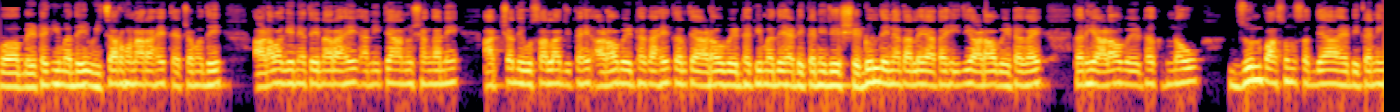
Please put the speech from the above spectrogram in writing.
ब- बैठकीमध्ये विचार होणार आहे त्याच्यामध्ये आढावा घेण्यात येणार आहे आणि त्या अनुषंगाने आजच्या दिवसाला जी काही आढावा बैठक आहे तर त्या आढावा बैठकीमध्ये या ठिकाणी जे शेड्यूल देण्यात आलं आहे आता ही जी आढावा बैठक आहे तर ही आढावा बैठक नऊ जूनपासून सध्या ह्या ठिकाणी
